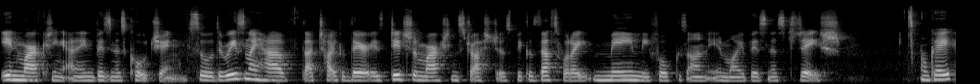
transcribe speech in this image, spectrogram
in marketing, and in business coaching. So, the reason I have that title there is Digital Marketing Strategist because that's what I mainly focus on in my business to date. Okay,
